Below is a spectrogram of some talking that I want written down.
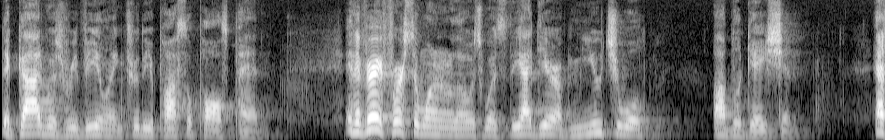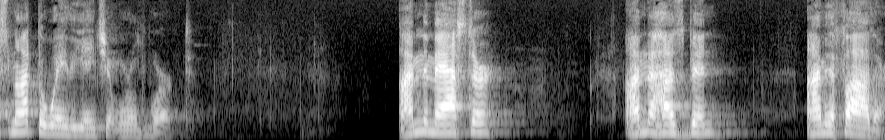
that God was revealing through the Apostle Paul's pen. And the very first of one of those was the idea of mutual obligation. That's not the way the ancient world worked. I'm the master, I'm the husband, I'm the father.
